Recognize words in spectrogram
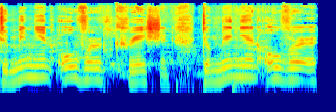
Dominion over creation, dominion over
